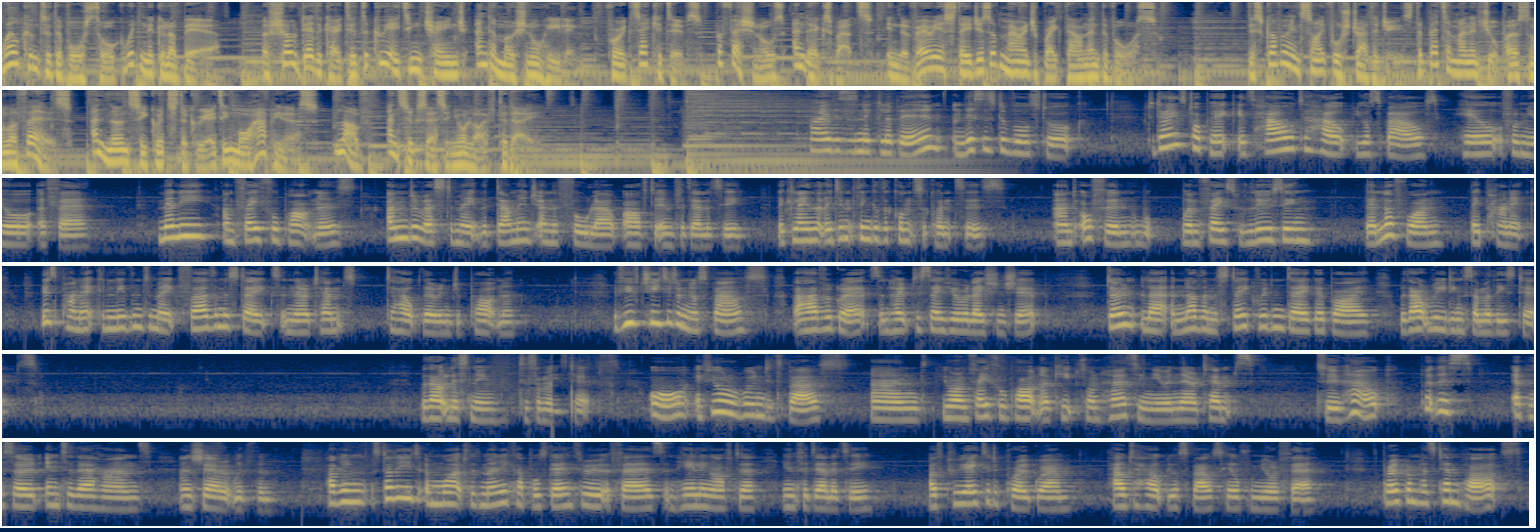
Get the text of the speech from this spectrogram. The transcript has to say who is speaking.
Speaker 1: Welcome to Divorce Talk with Nicola Beer, a show dedicated to creating change and emotional healing for executives, professionals, and expats in the various stages of marriage breakdown and divorce. Discover insightful strategies to better manage your personal affairs and learn secrets to creating more happiness, love, and success in your life today.
Speaker 2: Hi, this is Nicola Beer, and this is Divorce Talk. Today's topic is how to help your spouse heal from your affair. Many unfaithful partners underestimate the damage and the fallout after infidelity. They claim that they didn't think of the consequences, and often, when faced with losing their loved one, they panic. This panic can lead them to make further mistakes in their attempts to help their injured partner. If you've cheated on your spouse but have regrets and hope to save your relationship, don't let another mistake ridden day go by without reading some of these tips. Without listening to some of these tips. Or, if you're a wounded spouse and your unfaithful partner keeps on hurting you in their attempts to help, put this episode into their hands and share it with them. Having studied and worked with many couples going through affairs and healing after infidelity, I've created a program, How to Help Your Spouse Heal from Your Affair. The program has 10 parts,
